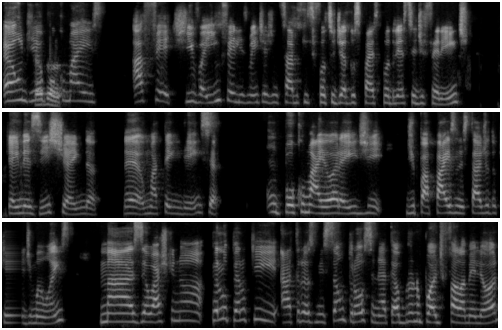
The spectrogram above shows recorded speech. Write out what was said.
É um dia um pouco mais afetivo, e infelizmente a gente sabe que se fosse o Dia dos Pais poderia ser diferente, que ainda existe ainda né, uma tendência um pouco maior aí de, de papais no estádio do que de mamães, mas eu acho que no, pelo, pelo que a transmissão trouxe, né, até o Bruno pode falar melhor,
